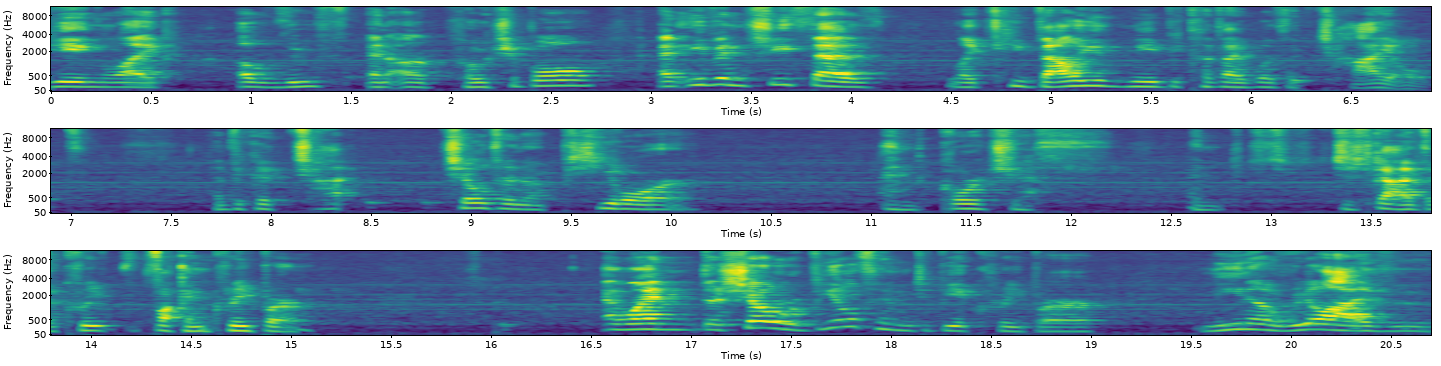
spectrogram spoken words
being, like, aloof and unapproachable. And even she says, like, he valued me because I was a child. And because chi- children are pure and gorgeous. And this guy's a creep, fucking creeper. And when the show reveals him to be a creeper, Nina realizes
